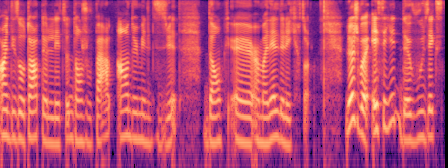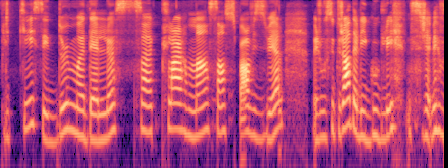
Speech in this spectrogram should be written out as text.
un des auteurs de l'étude dont je vous parle en 2018, donc euh, un modèle de l'écriture. Là, je vais essayer de vous expliquer ces deux modèles-là clairement, sans support visuel, mais je vous suggère de les googler si jamais vous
